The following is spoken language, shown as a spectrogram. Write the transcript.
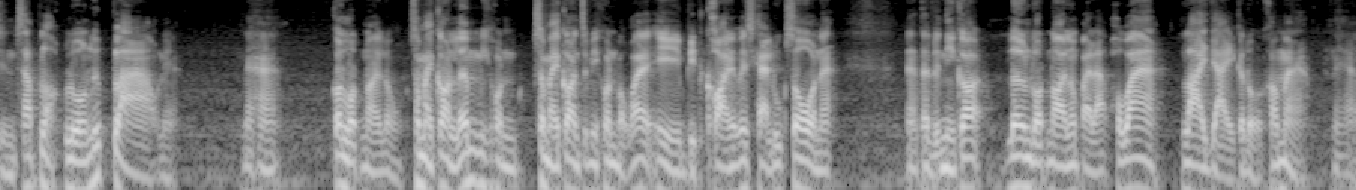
สินทรัพย์หลอกลวงหรือเปล่าเนี่ยนะฮะก็ลดน้อยลง สมัยก่อนเริ่มมีคนสมัยก่อนจะมีคนบอกว่าเอบิตคอยน์เป็นแชร์ลูกโซ่นะนะแต่เดี๋ยวนี้ก็เริ่มลดน้อยลงไปแล้ว เพราะว่ารายใหญ่กระโดดเข้ามานะฮะ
